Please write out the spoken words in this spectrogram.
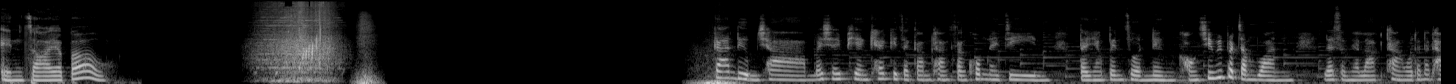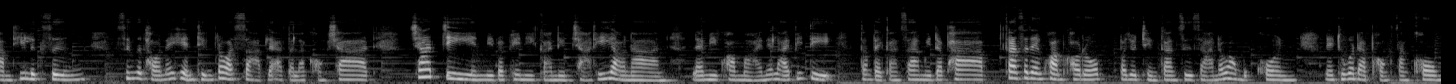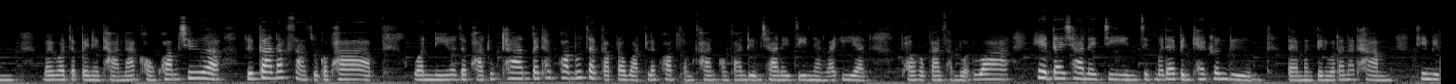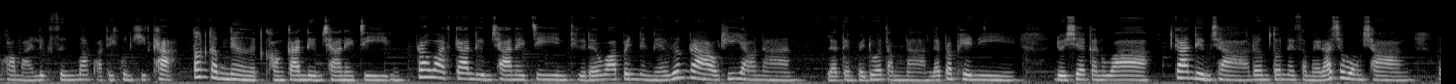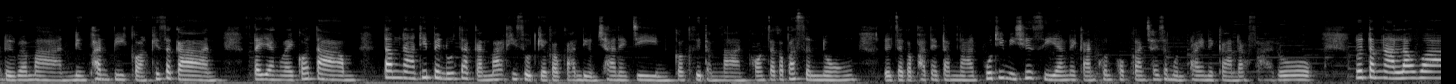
enjoyable การดื่มชาไม่ใช่เพียงแค่กิจกรรมทางสังคมในจีน แต่ยังเป็นส่วนหนึ่งของชีวิตประจำวัน และสัญลักษณ์ทางวัฒนธรรมที่ลึกซึ้ง ซึ่งสะท้อนให้เห็นถึงประวัติศาสตร์และอัตลักษณ์ของชาติ ชาติจีนมีประเพณีการดื่มชาที่ยาวนาน และมีความหมายในหลายพิติ ตั้งแต่การสร้างมิตรภาพ การแสดงความเคารพไปจนถึงการสื่อสารระหว่างบุคคล ในทุกระดับของสังคม ไม่ว่าจะเป็นในฐานะของความเชื่อ หรือการรักษาสุขภาพ วันนี้เราจะพาทุกท่านไปทำความรู้จักกับประวัติและความสำคัญของการดื่มชาในจีนอย่างละเอียด พร้อมกับการสำรวจว่าเหตุใดชาในจีนจึงไม่ได้เป็นแค่เครื่องดื่ม แต่มันเป็นวัฒนธรรมที่มีความหมายลึกซึ้งมากกว่าที่คุณคิดค่ะ ต้นกำเนิดของการดื่มชาในจีน ประวัติการดื่มชาในจีน ถือได้ว่าเป็นหนึ่งในเรื่องราวที่ยาวนาน และเต็มไปด้วยตำนานและประเพณี โดยเชื่อกันว่าการดื่มชาเริ่มต้นในสมัยราชวงศ์ชาง หรือประมาณ 1,000 ปีก่อนคริสตกาล แต่อย่างไรก็ตาม ตำนานที่เป็นรู้จักกันมากที่สุดเกี่ยวกับการดื่มชาในจีน ก็คือตำนานของจักรพรรดิเซินนง หรือจักรพรรดิในตำนานผู้ที่มีชื่อเสียงในการค้นพบการใช้สมุนไพรในการรักษาโรค โดยตำนานเล่าว่า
